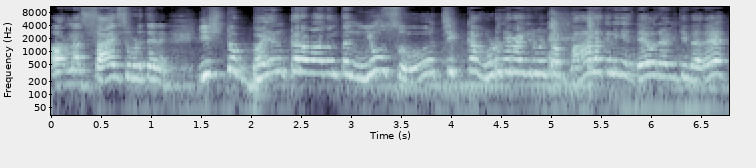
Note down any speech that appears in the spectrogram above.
ಅವ್ರನ್ನ ಸಾಯಿಸಿ ಬಿಡ್ತೇನೆ ಇಷ್ಟು ಭಯಂಕರವಾದಂತ ನ್ಯೂಸು ಚಿಕ್ಕ ಹುಡುಗನಾಗಿರುವಂತ ಬಾಲಕನಿಗೆ ದೇವರು ಹೇಳ್ತಿದ್ದಾರೆ.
